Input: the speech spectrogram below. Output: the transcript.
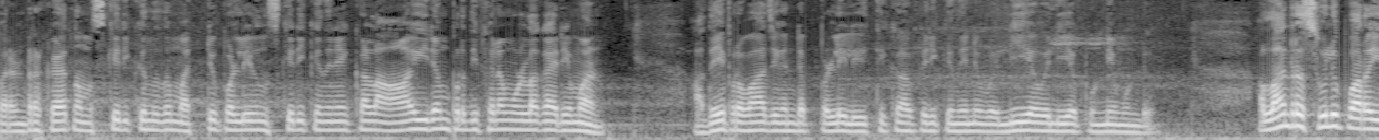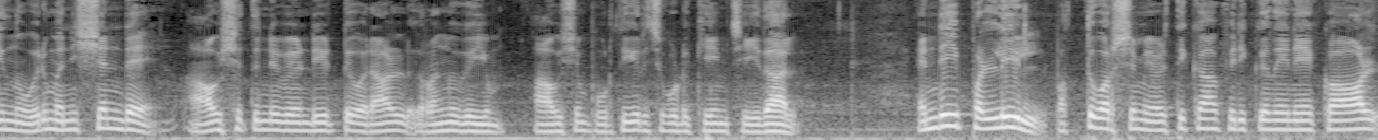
രണ്ടരക്കാലത്ത് നമസ്കരിക്കുന്നത് മറ്റു പള്ളിയിൽ നമസ്കരിക്കുന്നതിനേക്കാൾ ആയിരം പ്രതിഫലമുള്ള കാര്യമാണ്. അതേ പ്രവാചകന്റെ പള്ളിയിൽ എത്തിക്കാപ്പിരിക്കുന്നതിന് വലിയ വലിയ പുണ്യമുണ്ട്. അള്ളാൻ റസൂൽ പറയുന്നു ഒരു മനുഷ്യന്റെ ആവശ്യത്തിന് വേണ്ടിയിട്ട് ഒരാൾ ഇറങ്ങുകയും ആവശ്യം പൂർത്തീകരിച്ചു കൊടുക്കുകയും ചെയ്താൽ എന്റെ ഈ പള്ളിയിൽ പത്ത് വർഷം എഴുത്തിക്കാഫിരിക്കുന്നതിനേക്കാൾ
